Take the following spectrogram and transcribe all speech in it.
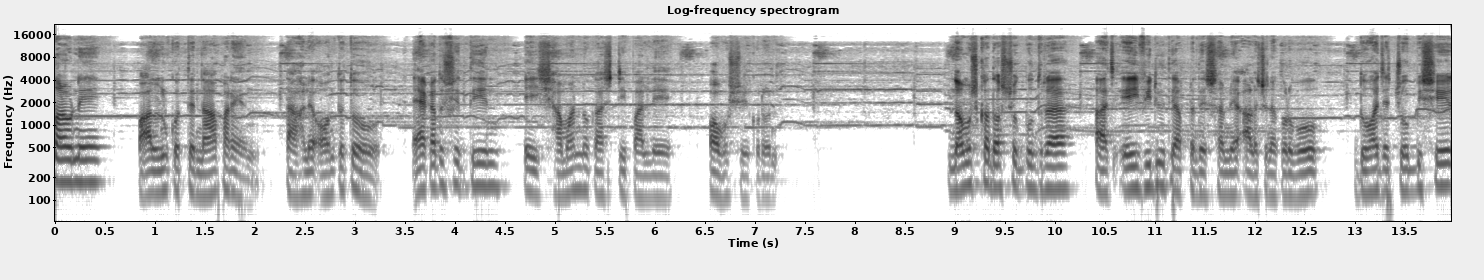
কারণে পালন করতে না পারেন, তাহলে অন্তত একাদশীর দিন এই সামান্য কাজটি পারলে অবশ্যই করুন। নমস্কার দর্শক বন্ধুরা, আজ এই ভিডিওতে আপনাদের সামনে আলোচনা করব দু হাজার চব্বিশের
